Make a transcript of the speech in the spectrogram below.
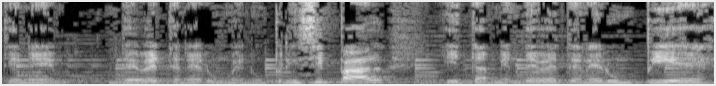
tiene, debe tener un menú principal y también debe tener un pie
